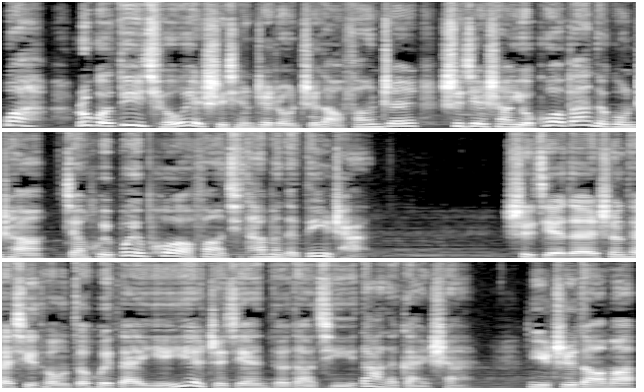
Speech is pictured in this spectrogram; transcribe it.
哇！如果地球也实行这种指导方针，世界上有过半的工厂将会被迫放弃他们的地产，世界的生态系统则会在一夜之间得到极大的改善。你知道吗？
